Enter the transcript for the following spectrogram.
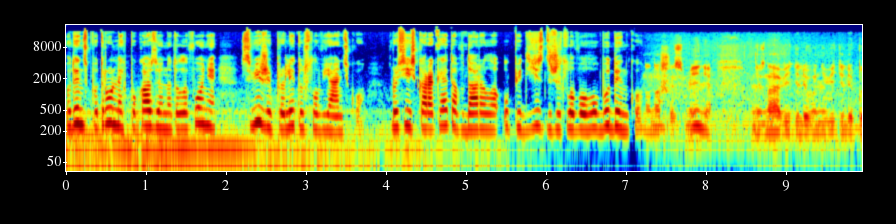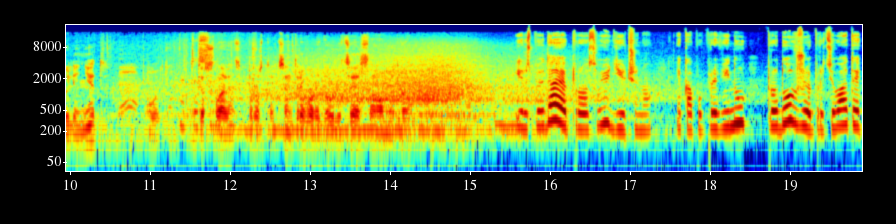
Один з патрульних показує на телефоні свіжий приліт у Слов'янську. Російська ракета вдарила у під'їзд житлового будинку. на нашей смене. Не знаю, видели вы, не видели, были, нет. Вот. Это Славянск, просто в центре города, улица Яслава метро. і розповідає про свою дівчину, яка, попри війну, продовжує працювати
